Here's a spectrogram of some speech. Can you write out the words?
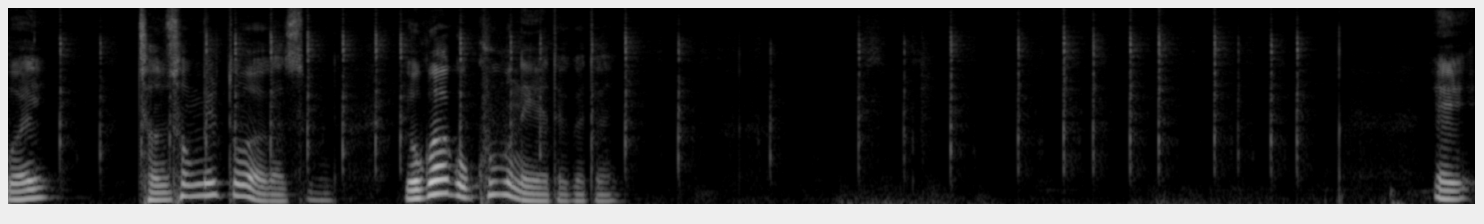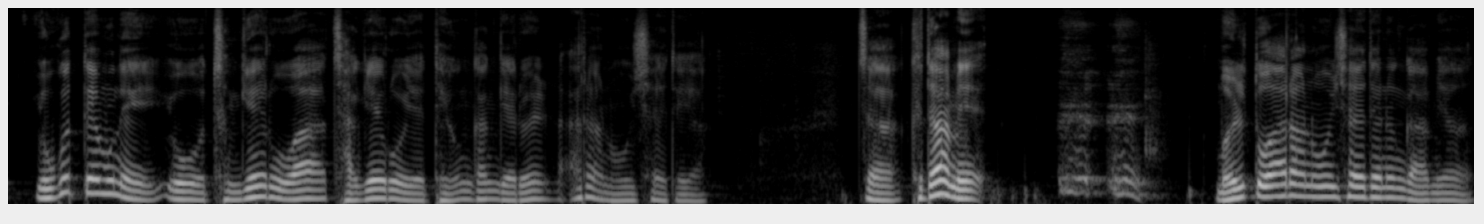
의 전속 밀도와 같습니다. 요거하고 구분해야 되거든. 예, 요것 때문에 요 전개로와 자개로의 대응 관계를 알아놓으셔야 돼요. 자, 그 다음에 뭘 또 알아놓으셔야 되는가 하면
